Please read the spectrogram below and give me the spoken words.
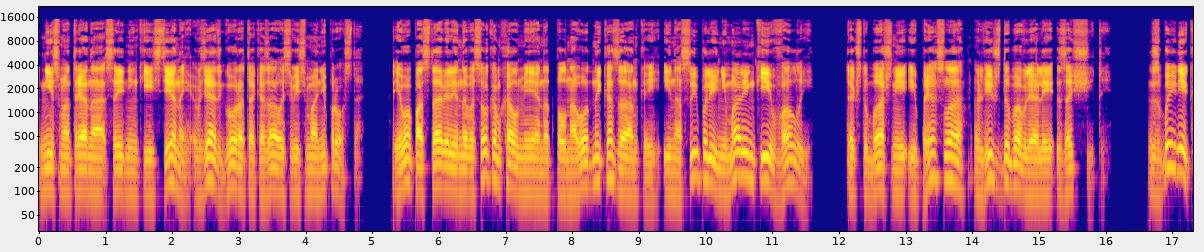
Несмотря на средненькие стены, взять город оказалось весьма непросто. Его поставили на высоком холме над полноводной казанкой и насыпали немаленькие валы, так что башни и прясла лишь добавляли защиты. Сбыник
